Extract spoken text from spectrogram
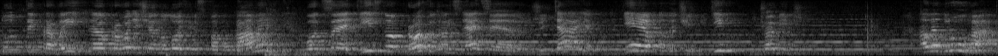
Тут ти правий, е, проводячи аналогію з павуками, бо це дійсно просто трансляція життя, як воно є, в далечині вітів, нічого більше. Але друга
